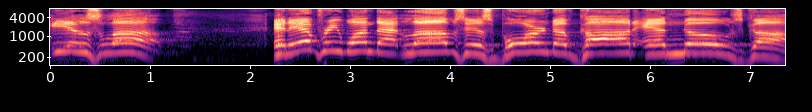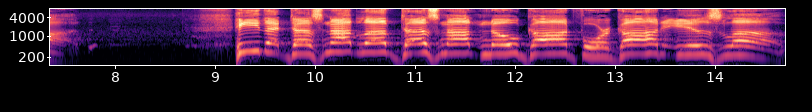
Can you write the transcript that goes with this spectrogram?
is love. And everyone that loves is born of God and knows God. He that does not love does not know God, for God is love.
